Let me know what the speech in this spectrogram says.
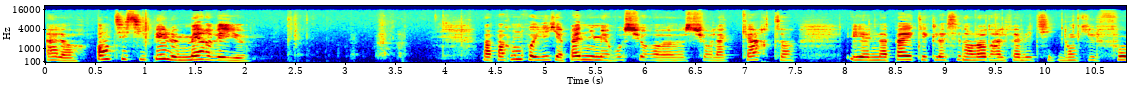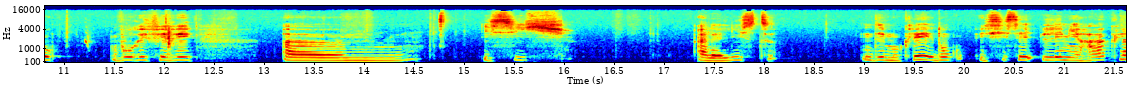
Alors, anticiper le merveilleux. Alors, par contre, vous voyez, il n'y a pas de numéro sur, euh, la carte et elle n'a pas été classée dans l'ordre alphabétique. Donc, il faut vous référer euh, ici à la liste des mots-clés. Et donc ici c'est les miracles.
